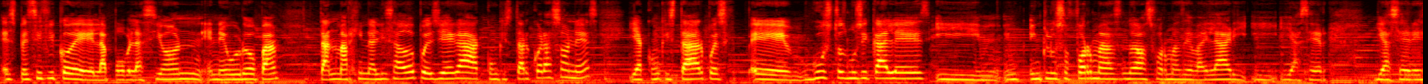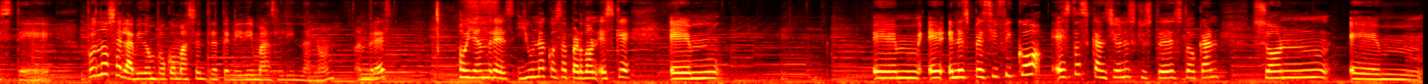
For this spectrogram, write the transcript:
específico de la población en Europa tan marginalizado pues llega a conquistar corazones y a conquistar pues eh, gustos musicales y incluso formas nuevas formas de bailar y, hacer y hacer este pues no sé la vida un poco más entretenida y más linda no Andrés Oye Andrés, y una cosa, perdón, es que em, em, en específico, estas canciones que ustedes tocan son em,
